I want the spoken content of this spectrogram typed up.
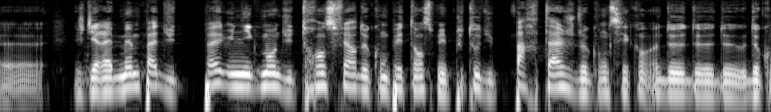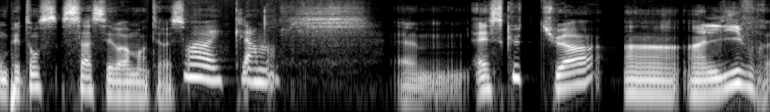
euh, je dirais même pas du, pas uniquement du transfert de compétences, mais plutôt du partage de, de, de, compétences. Ça, c'est vraiment intéressant. Oui, clairement. Euh, est-ce que tu as un, un livre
